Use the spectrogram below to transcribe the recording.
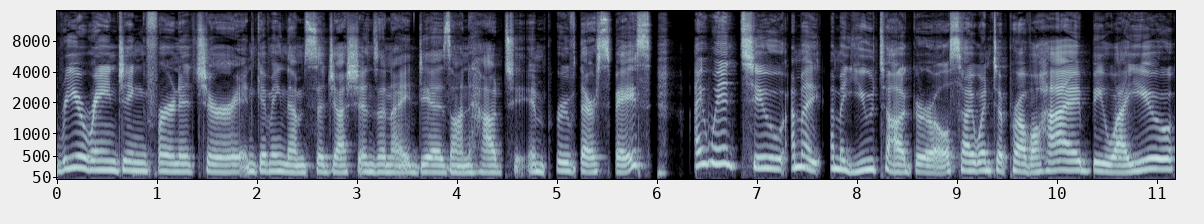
rearranging furniture and giving them suggestions and ideas on how to improve their space. I went to I'm a I'm a Utah girl, so I went to Provo High, BYU.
